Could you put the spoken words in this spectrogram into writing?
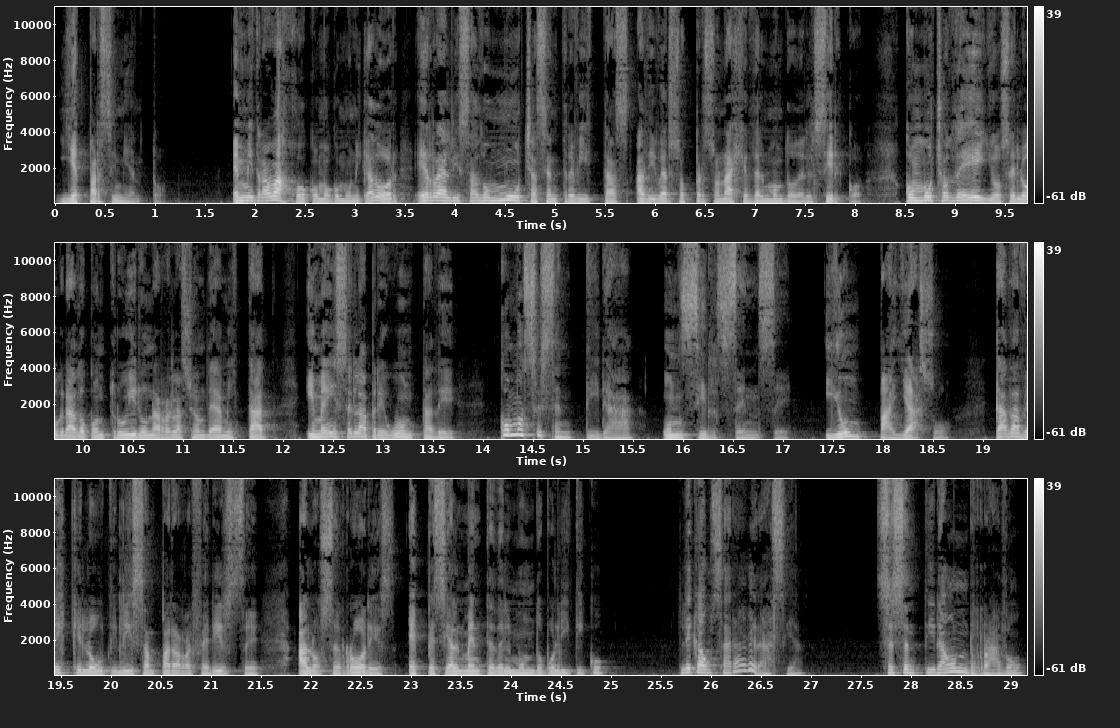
y esparcimiento. En mi trabajo como comunicador he realizado muchas entrevistas a diversos personajes del mundo del circo. Con muchos de ellos he logrado construir una relación de amistad y me hice la pregunta de ¿cómo se sentirá un circense y un payaso cada vez que lo utilizan para referirse a los errores, especialmente del mundo político? ¿Le causará gracia? ¿Se sentirá honrado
